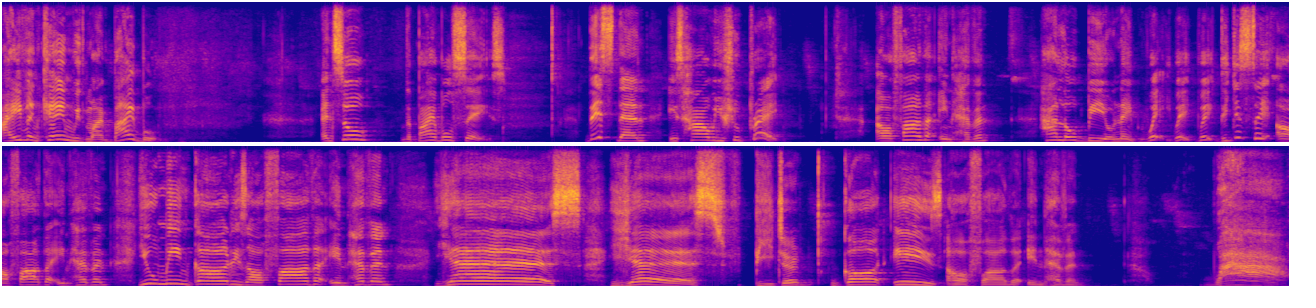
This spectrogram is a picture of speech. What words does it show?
I even came with my Bible. And so, the Bible says, This then is how you should pray Our Father in heaven Hallowed be your name. Wait, wait, wait. Did you say our Father in heaven? You mean God is our Father in heaven? Yes, yes, Peter. God is our Father in heaven. Wow.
